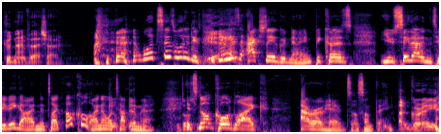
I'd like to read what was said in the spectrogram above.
Good name for that show. Well, it says what it is. It Yeah. is actually a good name because you see that in the TV guide and it's like, oh, cool, I know what's Cool, happening yep. there. Awesome. It's not called like Arrowheads or something. Agreed.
